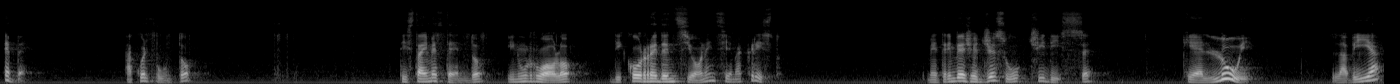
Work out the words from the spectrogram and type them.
e beh, a quel punto ti stai mettendo in un ruolo di corredenzione insieme a Cristo. Mentre invece Gesù ci disse che è Lui la via,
